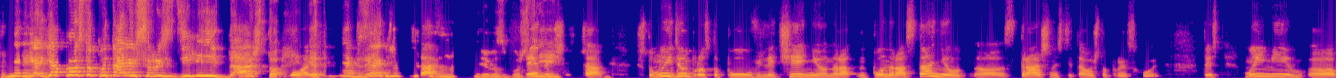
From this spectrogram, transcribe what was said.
Не, я, я просто пытаюсь разделить, да, что вот. это не обязательно связано перевозбуждением. Следующий шаг что мы идем просто по увеличению, по нарастанию э, страшности того, что происходит. То есть мы имеем, э,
